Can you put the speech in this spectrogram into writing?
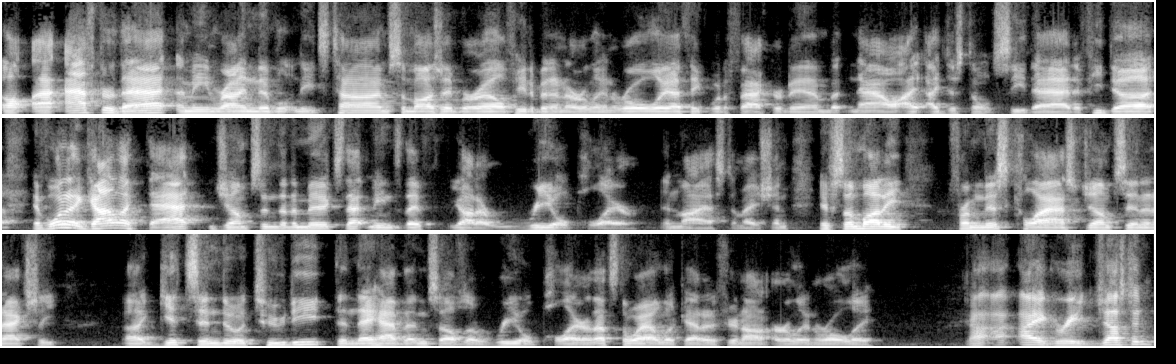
uh, after that, I mean, Ryan Niblett needs time. Samaje Burrell, if he'd have been an early enrollee, I think would have factored in. But now I, I, just don't see that. If he does, if one of a guy like that jumps into the mix, that means they've got a real player, in my estimation. If somebody from this class jumps in and actually uh, gets into a two deep, then they have themselves a real player. That's the way I look at it. If you're not early enrollee, I, I agree, Justin.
